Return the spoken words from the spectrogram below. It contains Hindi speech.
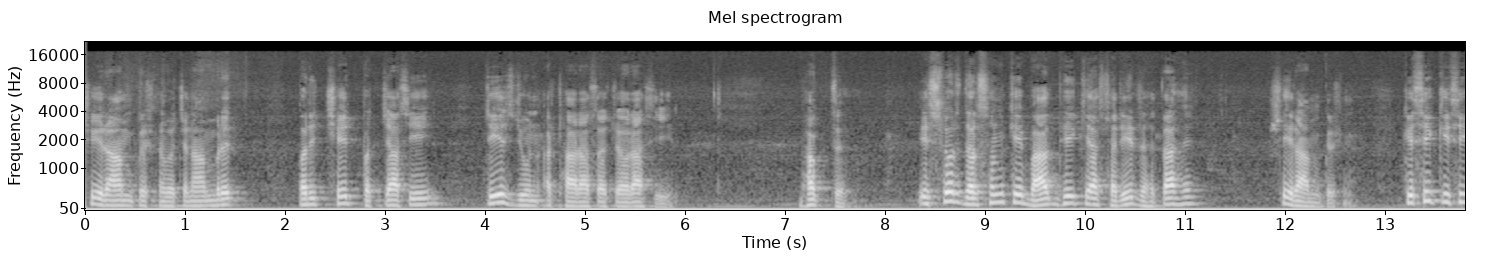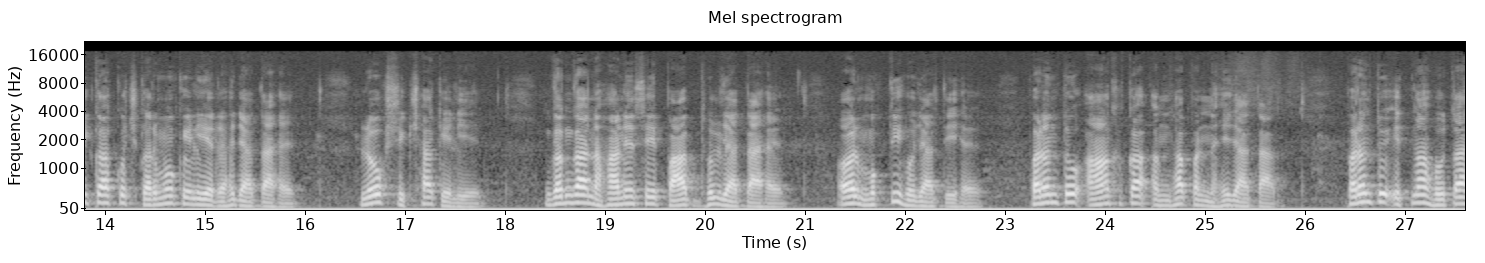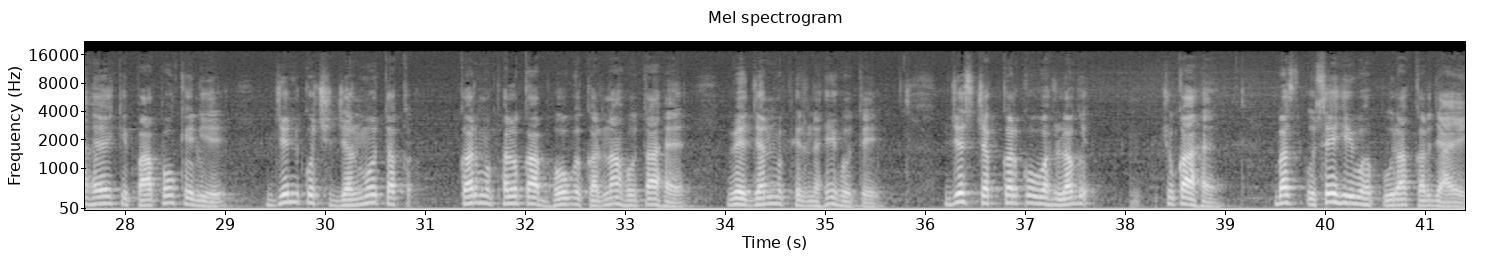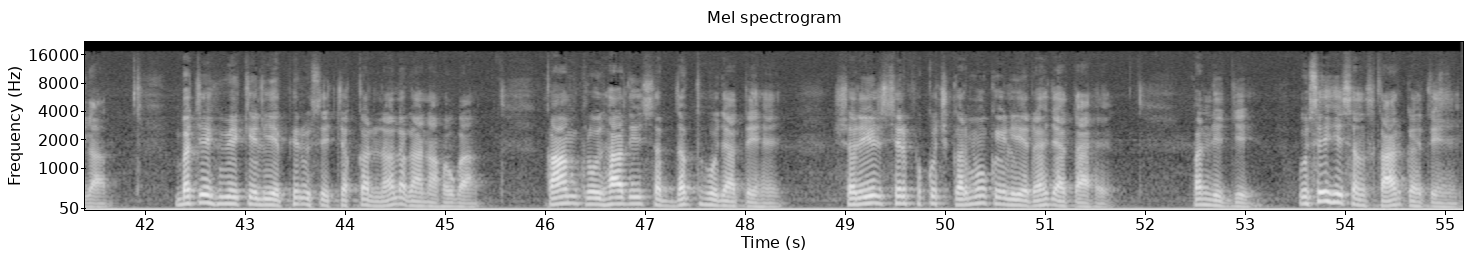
श्री रामकृष्ण वचनामृत परिच्छेद पचासी, तीस जून अठारह भक्त, ईश्वर दर्शन के बाद भी क्या शरीर रहता है? श्री रामकृष्ण किसी किसी का कुछ कर्मों के लिए रह जाता है, लोक शिक्षा के लिए। गंगा नहाने से पाप धुल जाता है और मुक्ति हो जाती है, परंतु आँख का अंधापन नहीं जाता। परंतु इतना होता है कि पापों के लिए जिन कुछ जन्मों तक कर्म फल का भोग करना होता है, वे जन्म फिर नहीं होते। जिस चक्कर को वह लग चुका है, बस उसे ही वह पूरा कर जाएगा। बचे हुए के लिए फिर उसे चक्कर न लगाना होगा। काम क्रोधादि सब दग्ध हो जाते हैं। शरीर सिर्फ़ कुछ कर्मों के लिए रह जाता है। पंडित जी, उसे ही संस्कार कहते हैं।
